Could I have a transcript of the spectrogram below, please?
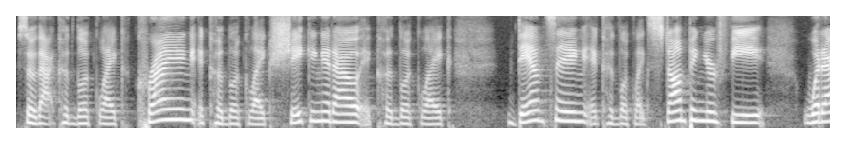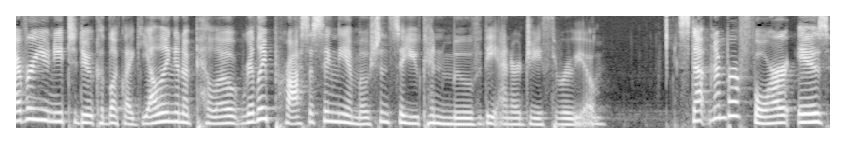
So that could look like crying, it could look like shaking it out, it could look like dancing, it could look like stomping your feet, whatever you need to do. It could look like yelling in a pillow, really processing the emotions so you can move the energy through you. Step number four is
